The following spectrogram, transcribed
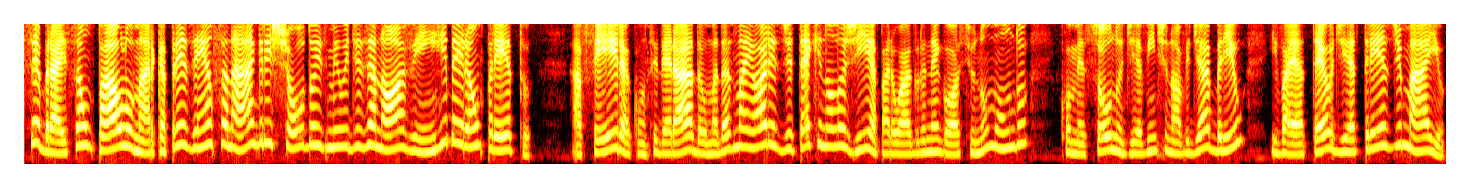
Sebrae São Paulo marca presença na AgriShow 2019 em Ribeirão Preto. A feira, considerada uma das maiores de tecnologia para o agronegócio no mundo, começou no dia 29 de abril e vai até o dia 3 de maio.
